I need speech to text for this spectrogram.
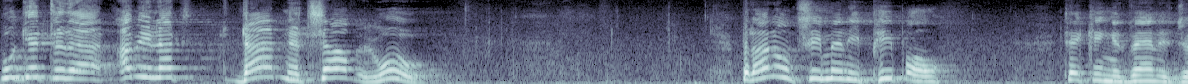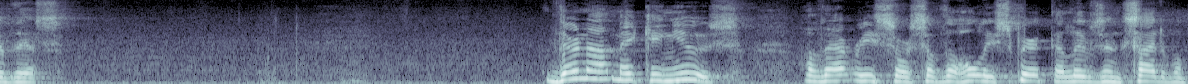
We'll get to that. I mean, that's that in itself is whoa. But I don't see many people taking advantage of this. They're not making use of that resource of the Holy Spirit that lives inside of them.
